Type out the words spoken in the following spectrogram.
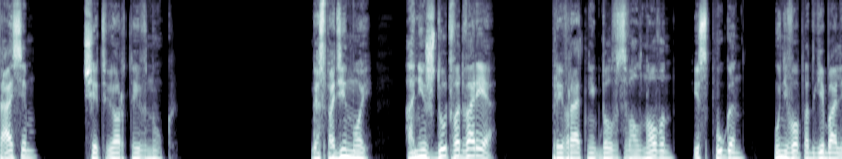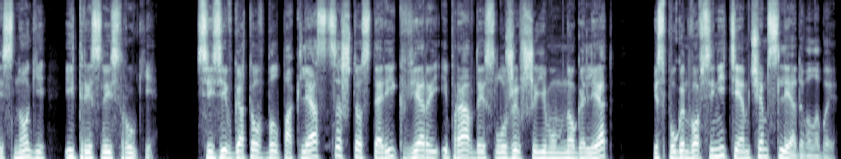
Стасим, четвертый внук. «Господин мой, они ждут во дворе!» Привратник был взволнован, испуган, у него подгибались ноги и тряслись руки. Сизив готов был поклясться, что старик, верой и правдой служивший ему много лет, испуган вовсе не тем, чем следовало бы.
